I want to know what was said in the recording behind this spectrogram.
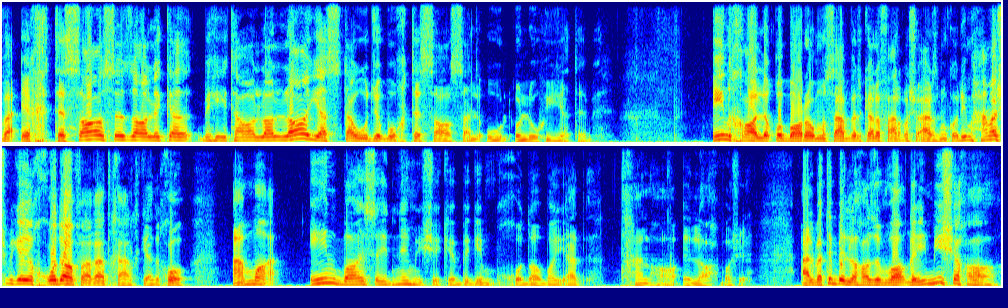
و اختصاص ذالک به تعالی لا یستوجب اختصاص الالوهیت به. این خالق و بارا و مصور که فرقش رو عرض می‌کنیم همش میگه خدا فقط خلق کرده. خب اما این باعث نمیشه که بگیم خدا باید تنها اله باشه. البته به لحاظ واقعی میشه ها.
